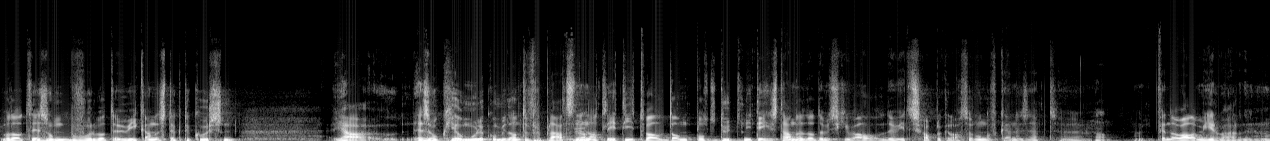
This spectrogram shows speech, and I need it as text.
wat dat is om bijvoorbeeld een week aan een stuk te koersen, ja, het is ook heel moeilijk om je dan te verplaatsen in Ja. een atleet die het wel dan plots doet, niet tegenstaande dat je misschien wel de wetenschappelijke achtergrond of kennis hebt. Eh, Ja. Ik vind dat wel een meerwaarde. Ja.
